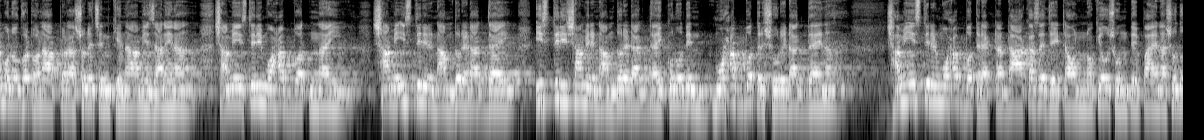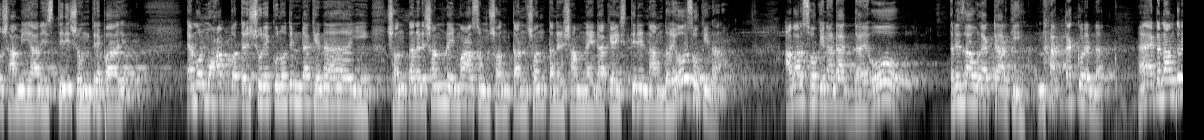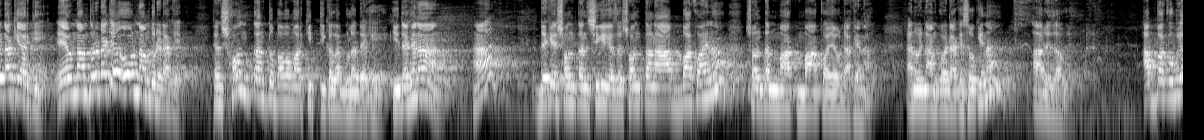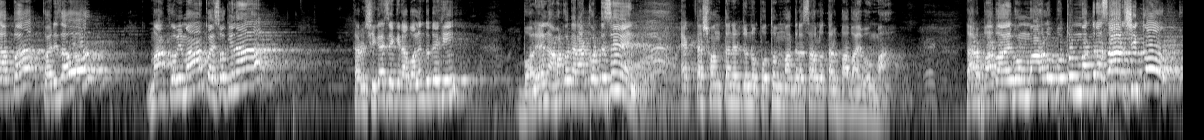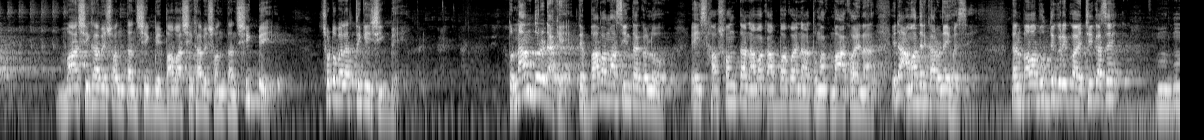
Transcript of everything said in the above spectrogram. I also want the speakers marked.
Speaker 1: এমনও ঘটনা আপনারা শুনেছেন কিনা আমি জানি না। স্বামী স্ত্রী মোহাব্বত নাই। স্বামী স্ত্রীর নাম ধরে ডাক দেয়। স্ত্রী স্বামীর নাম ধরে ডাক দেয়, কোনোদিন মোহাব্বতের সুরে ডাক দেয় না। স্বামী স্ত্রীর মোহাব্বতের একটা ডাক আছে যেটা অন্য কেউ শুনতে পায় না, শুধু স্বামী আর স্ত্রী শুনতে পায়। এমন মোহাব্বতের সুরে কোনোদিন ডাকে নাই। সন্তানের সামনেই মাসুম সন্তান, সন্তানের সামনেই ডাকে, স্ত্রীর নাম ধরে, ও সকিনা। আবার সকিনা ডাক দেয়, ও, রেজাউল একটা আর কি? নাক টাক করেন না। হ্যাঁ একটা নাম ধরে ডাকে আর কি। এর নাম ধরে ডাকে? ওর নাম ধরে ডাকে। তেন সন্তান তো বাবা মার কীর্তিকলাপগুলো দেখে। কি দেখে না? হ্যাঁ? দেখে সন্তান শিখে গেছে। সন্তান আব্বা কয় না? সন্তান মা মা কয়েও ডাকে না। আর ওই নাম কয় ডাকে সকিনা আর রেজাউল। আব্বা কবি আব্বা, কয় রেজাউল? মা কবি মা, কয় সকিনা? কারণ শিখাইছে কিনা বলেন তো দেখি। বলেন, আমার কথা রাগ করতেছেন? একটা সন্তানের জন্য প্রথম মাদ্রাসা হলো তার বাবা এবং মা। তার বাবা এবং মা হলো প্রথম মাদ্রাসার শিক্ষক। মা শিখাবে, সন্তান শিখবে, বাবা শিখাবে, সন্তান শিখবে, ছোটবেলার থেকেই শিখবে। তো নাম ধরে ডাকে, তে বাবা মা চিন্তা করল, এই সন্তান আমাকে আব্বা কয় না, তোমাকে মা কয় না। এটা আমাদের কারণেই হয়েছে। তাহলে বাবা বুদ্ধি করে কয়, ঠিক আছে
